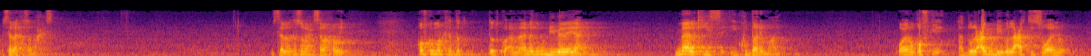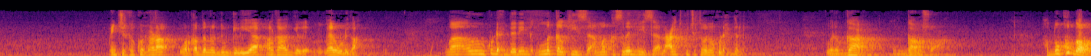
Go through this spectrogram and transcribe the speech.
masla ka soo baxaysa. Masalada ka baxaysa waxa wey qofka marka dad dadku ammaanada u dhiibanayaan maalkiisa i ku dari maayo. Waa inu qofkii hadduu lacag u dhiibo lacagtiisa waa inu cinjirka ku xidhaa warqadana dulgeliyaa halkaa kageli meel u dhigaa. Waa anu ku dhex darin maqalkiisa ama qasnadiisa lacagta ku jirta waa inu ku dhex darin wana gaar anu gaar u sooca hadduu ku daro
